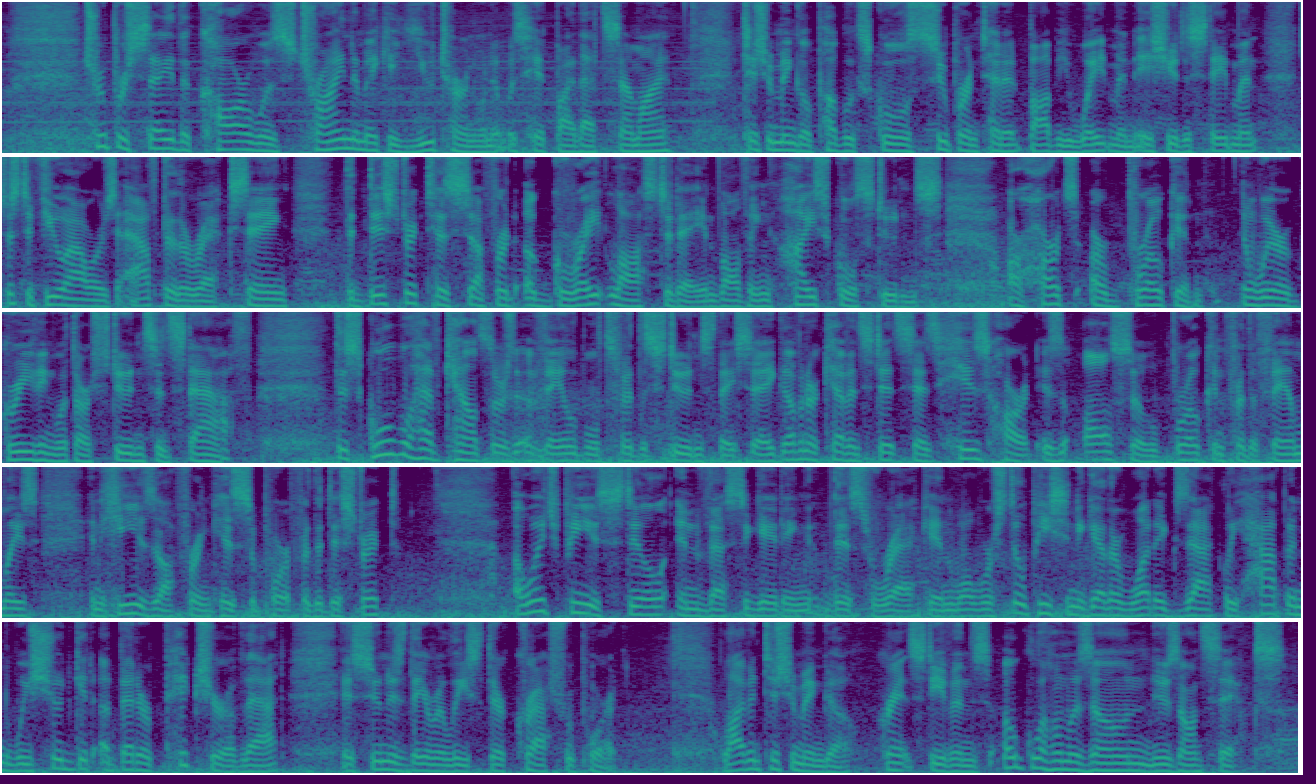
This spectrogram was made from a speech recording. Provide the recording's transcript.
Troopers say the car was trying to make a U turn when it was hit by that semi. Tishomingo Public Schools Superintendent Bobby Waitman issued a statement just a few hours after the wreck saying the district has suffered a great loss today involving high school students. Our hearts are broken and we are grieving with our students and staff. The school will have counselors available for the students, they say. Governor Kevin Stitt says his heart is also broken for the families, and he is offering his support for the district. OHP is still investigating this wreck, and while we're still piecing together what exactly happened, we should get a better picture of that as soon as they release their crash report. Live in Tishomingo, Grant Stevens, Oklahoma's Own, News on 6.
